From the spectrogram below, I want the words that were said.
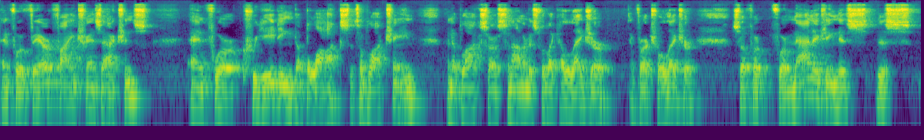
and for verifying transactions and for creating the blocks. It's a blockchain, and the blocks are synonymous with like a ledger, a virtual ledger. So for, for managing this this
